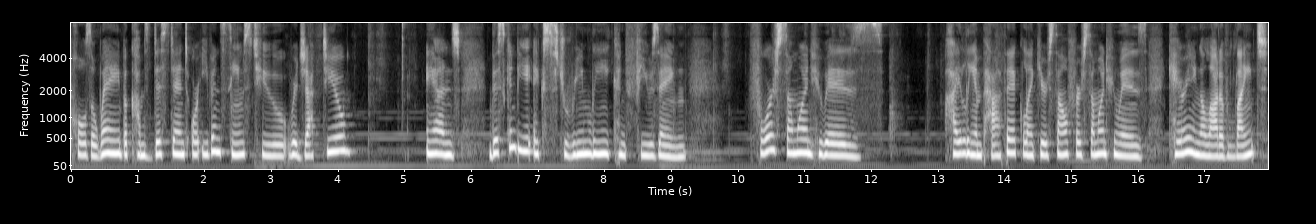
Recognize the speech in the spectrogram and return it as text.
pulls away, becomes distant, or even seems to reject you. And this can be extremely confusing for someone who is highly empathic like yourself, for someone who is carrying a lot of light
